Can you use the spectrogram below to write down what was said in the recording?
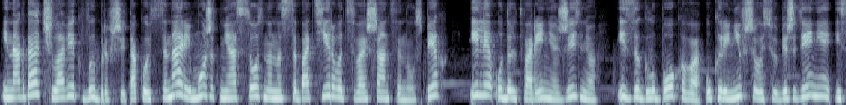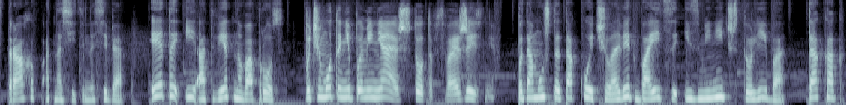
Иногда человек, выбравший такой сценарий, может неосознанно саботировать свои шансы на успех или удовлетворение жизнью из-за глубокого укоренившегося убеждения и страхов относительно себя. Это и ответ на вопрос «Почему ты не поменяешь что-то в своей жизни?» Потому что такой человек боится изменить что-либо, так как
